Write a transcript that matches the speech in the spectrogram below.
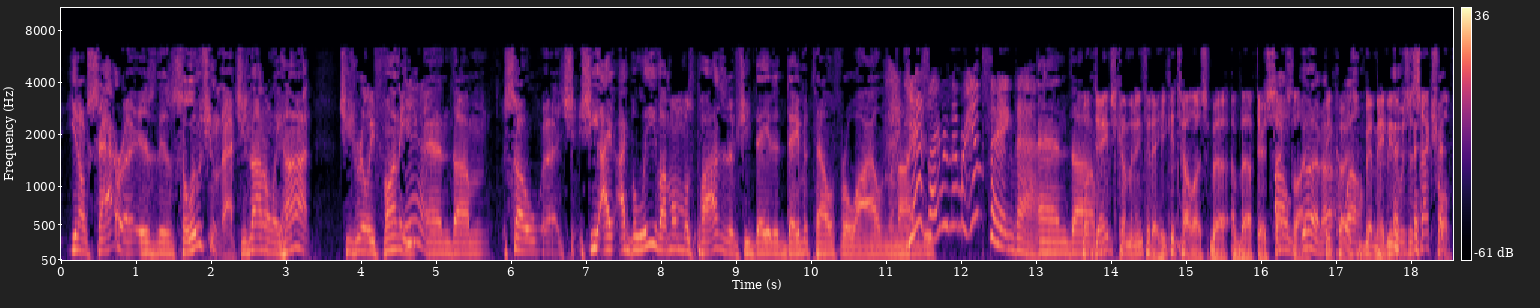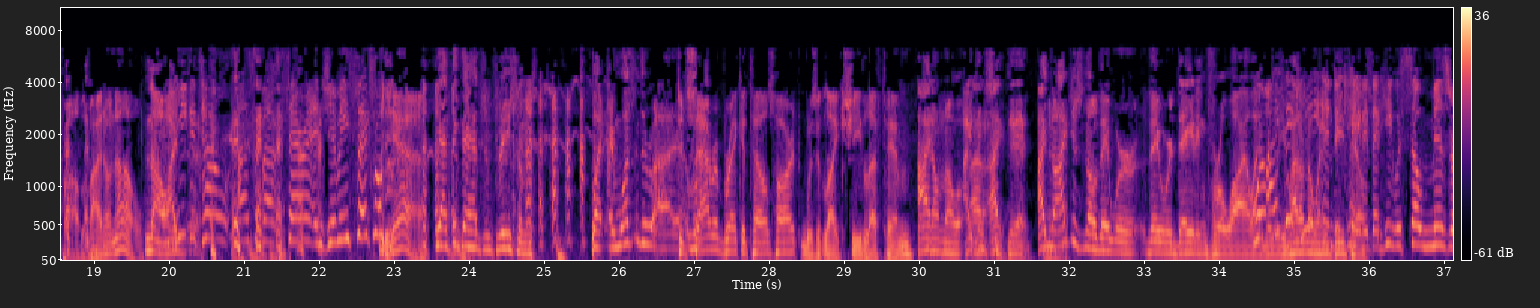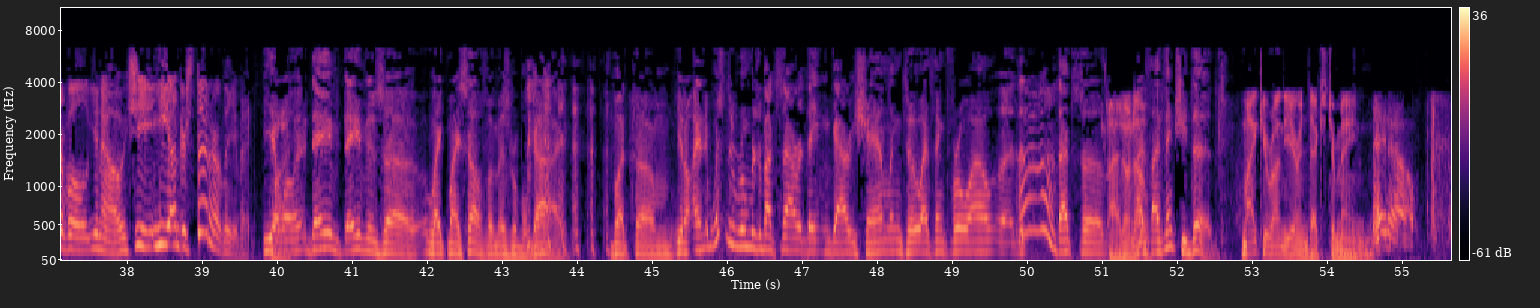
you know, Sarah is the solution to that. She's not only hot, she's really funny, Yeah. and um, so uh, she, she I, I believe, I'm almost positive she dated Dave Attell for a while in the 90s. Yes, I remember him saying that. And um, Well, Dave's coming in today. He could tell us about, about their sex Oh, life. good. Uh, Because well. maybe there was a sexual problem. I don't know. no, I he could tell us about Sarah and Jimmy's sex life. Yeah. Yeah, I think they had some threesomes. but and wasn't there? Uh, Did Sarah break Attell's heart? Was it like she left him? I don't know. I think she did. I know. I just know they were they were dating for a while. Well, I believe. think I, don't know any indicated that he was so miserable, you know, she he understood her leaving. yeah, Right. well, uh, Dave Dave is uh, like myself, a miserable guy. but um, you know, and it wasn't there rumors about Sarah dating Garry Shandling too? I think for a while. Uh, that, I don't know. That's. Uh, I don't know. I, I think she did. Mike, you're on the air in Dexter, Maine. Hey now.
